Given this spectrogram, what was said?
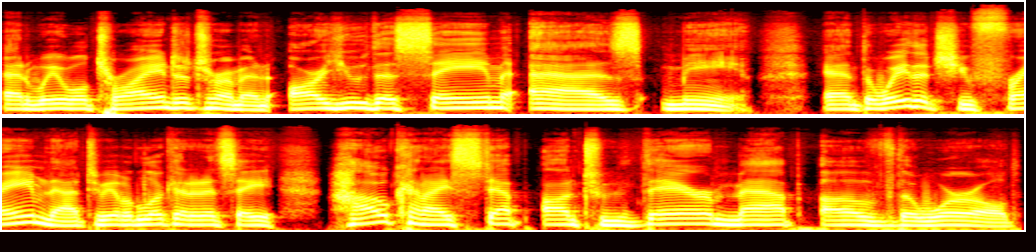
and we will try and determine are you the same as me? And the way that she framed that to be able to look at it and say, how can I step onto their map of the world?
